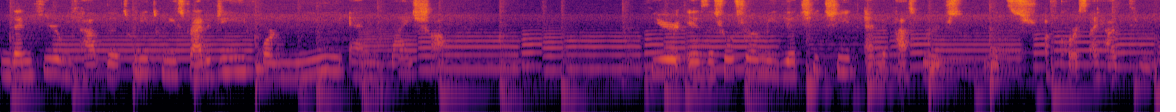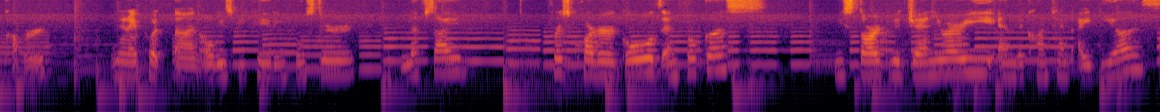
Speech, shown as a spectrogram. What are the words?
and then here we have the 2020 strategy for me and my shop here is the social media cheat sheet and the passwords, which of course I had to cover. And then I put an always be creating poster left side. First quarter goals and focus. We start with January and the content ideas.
